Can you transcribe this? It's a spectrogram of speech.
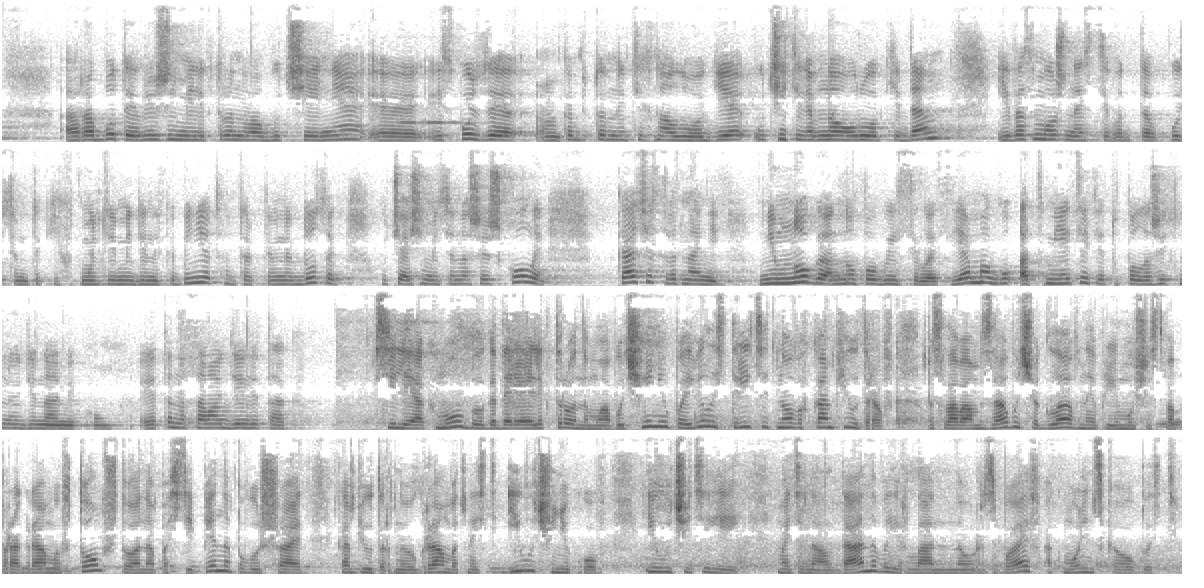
работая в режиме электронного обучения, э, используя э, компьютерные технологии, учителем на уроке, да, и возможности, вот, допустим, таких вот мультимедийных кабинетов, интерактивных досок, учащимися нашей школы, качество знаний немного, но повысилось. Я могу отметить эту положительную динамику. Это на самом деле так. В селе Акмол благодаря электронному обучению появилось 30 новых компьютеров. По словам Завуча, главное преимущество программы в том, что она постепенно повышает компьютерную грамотность и учеников, и учителей. Мадина Алданова, Ирлан Наурзбаев, Акмолинская область.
